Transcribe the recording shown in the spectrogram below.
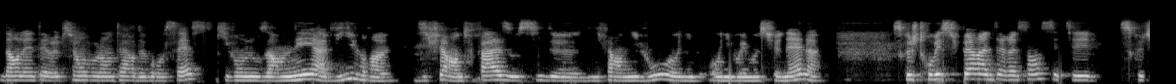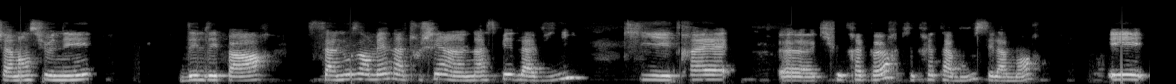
dans l'interruption volontaire de grossesse qui vont nous emmener à vivre différentes phases aussi de, différents niveaux au, niveau au niveau émotionnel. Ce que je trouvais super intéressant, c'était ce que tu as mentionné, dès le départ, ça nous emmène à toucher un aspect de la vie qui est très, euh, qui fait très peur, qui est très tabou, c'est la mort. Et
